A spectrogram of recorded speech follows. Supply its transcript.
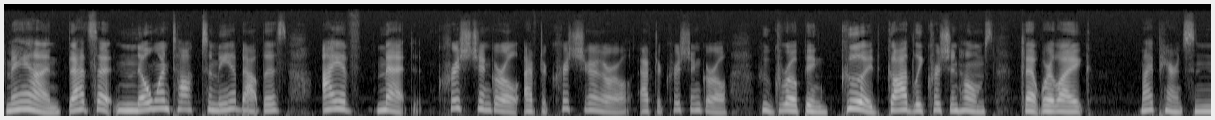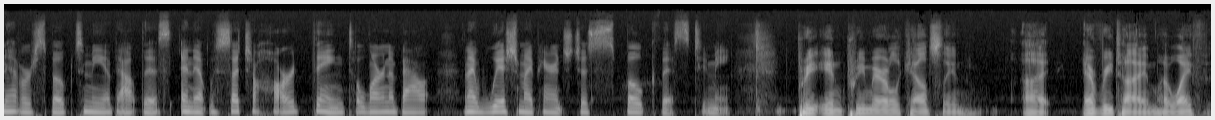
Man, that's a no one talked to me about this. I have met Christian girl after Christian girl after Christian girl who grew up in good, godly Christian homes that were like, my parents never spoke to me about this. And it was such a hard thing to learn about. And I wish my parents just spoke this to me. Pre in premarital counseling, uh, every time my wife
